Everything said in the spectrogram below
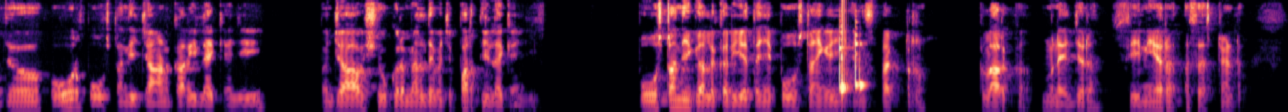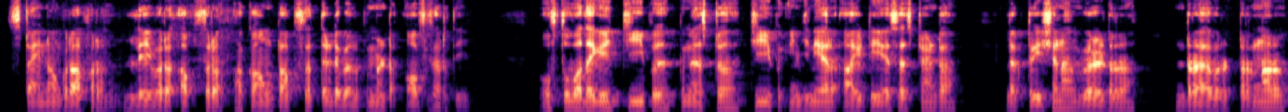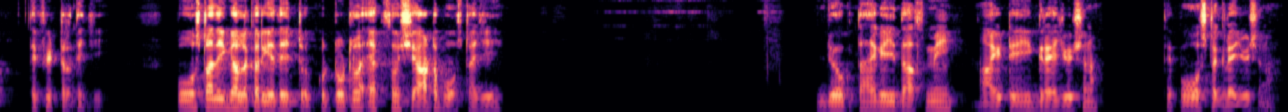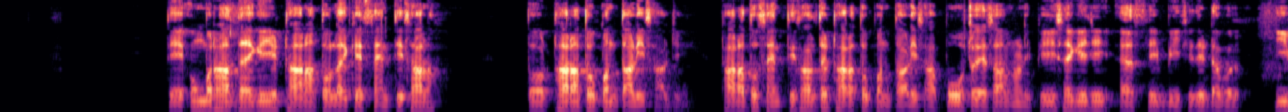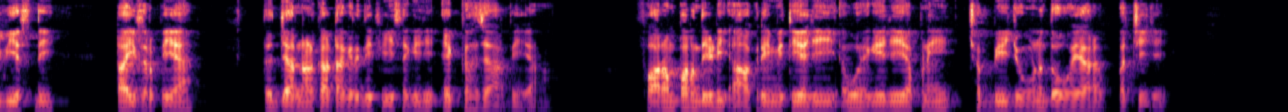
ਜੋ ਹੋਰ ਪੋਸਟਾਂ ਦੀ ਜਾਣਕਾਰੀ ਲੈ ਕੇ ਜੀ। ਪੰਜਾਬ ਸ਼ੂਗਰ ਮਿਲ ਦੇ ਵਿੱਚ ਭਰਤੀ ਲੈ ਕੇ ਜੀ। ਪੋਸਟਾਂ ਦੀ ਗੱਲ ਕਰੀਏ ਤਾਂ ਇਹ ਪੋਸਟ ਆਏਗਾ ji inspector, clerk, manager, senior assistant, stenographer, labour ਅਫਸਰ, ਅਕਾਊਂਟ ਅਫਸਰ ਤੇ ਡਿਵੈਲਪਮੈਂਟ ਆਫਿਸਰ ਦੀ। ਉਸ ਤੋਂ ਬਾਅਦ ਹੈਗੀ chief chemist chief engineer, IT assistant, electrician, welder, driver, turner ਤੇ ਫਿਟਰ 'ਤੇ ਜੀ। ਪੋਸਟਾਂ ਦੀ ਗੱਲ ਕਰੀਏ ਤੇ ਟੋਟਲ 166 ਪੋਸਟ ਹੈ ਜੀ। ਯੋਗਤਾ ਹੈਗੀ ਜੀ 10ਵੀਂ ਆਈਟੀ ਗ੍ਰੈਜੂਏਸ਼ਨ ਤੇ ਪੋਸਟ ਗ੍ਰੈਜੂਏਸ਼ਨ। ਤੇ ਉਮਰ ਹੱਦ ਹੈਗੀ ਜੀ 18 ਤੋਂ ਲੈ ਕੇ 37 ਸਾਲ ਤੋਂ 18 ਤੋਂ 45 ਸਾਲ ਜੀ। 18 ਤੋਂ 37 ਸਾਲ ਤੇ 18 ਤੋਂ 45 ਸਾਲ ਪੋਸਟ ਦੇ ਹਿਸਾਬ ਨਾਲ ਹੀ ਫੀਸ ਹੈਗੀ ਜੀ ਐਸਸੀ ਬੀਸੀ ਦੀ ਡਬਲ ਈਵੀਐਸ ਦੀ 250 ਰੁਪਈਆ ਤੇ ਜਨਰਲ ਕੈਟਾਗਰੀ ਦੀ ਫੀਸ ਹੈਗੀ ਜੀ 1000 ਰੁਪਈਆ। ਫਾਰਮ ਭਰਨ ਦੀ ਜਿਹੜੀ ਆਖਰੀ ਮਿਤੀ ਹੈ ਜੀ, ਉਹ ਹੈਗੀ ਹੈ ਜੀ ਆਪਣੀ 26 ਜੂਨ 2025 ਜੀ।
